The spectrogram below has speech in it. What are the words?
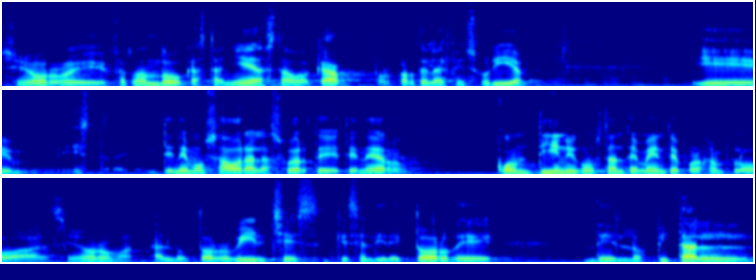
el señor eh, Fernando Castañeda estaba acá por parte de la Defensoría. Eh, y tenemos ahora la suerte de tener continuo y constantemente, por ejemplo, al señor, al doctor Vilches, que es el director de, del hospital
